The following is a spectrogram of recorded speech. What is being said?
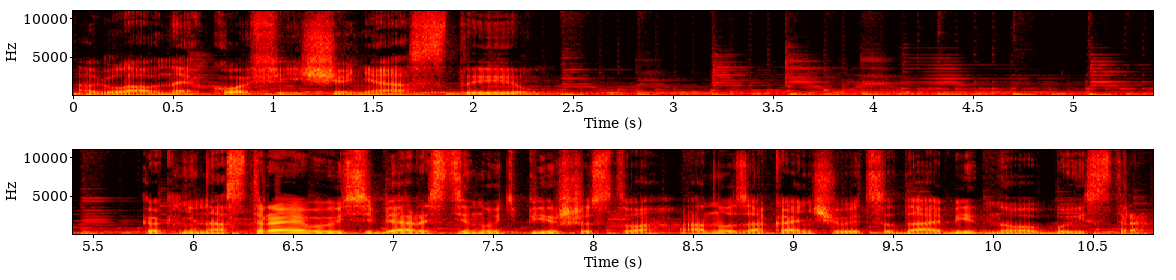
А главное, кофе еще не остыл. Как не настраиваю себя растянуть пиршество, оно заканчивается до обидного быстро.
